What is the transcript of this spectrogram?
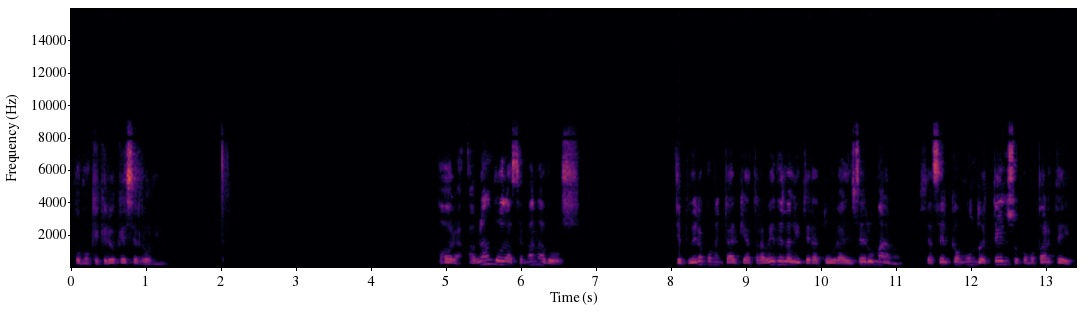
como que creo que es erróneo. Ahora, hablando de la semana 2, te pudiera comentar que a través de la literatura el ser humano se acerca a un mundo extenso como parte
